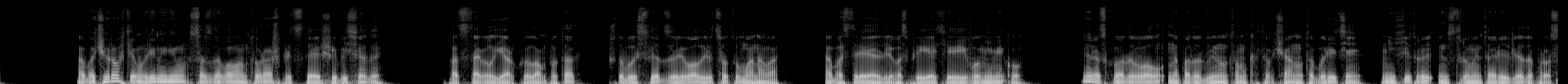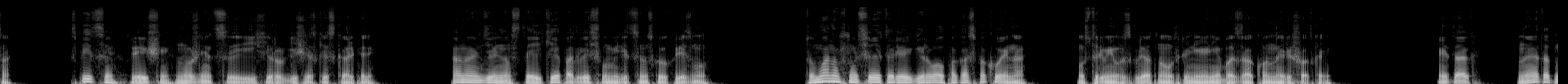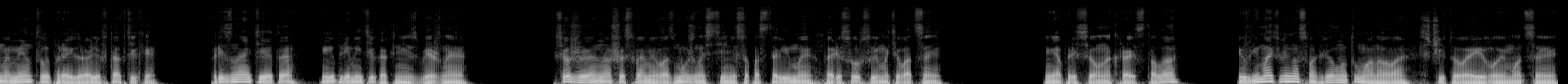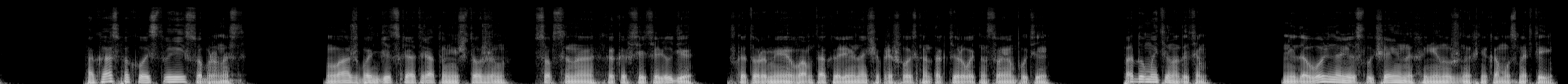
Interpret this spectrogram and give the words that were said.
а Бочаров тем временем создавал антураж предстоящей беседы. Подставил яркую лампу так, чтобы свет заливал лицо Туманова, обостряя для восприятия его мимику, и раскладывал на пододвинутом к топчану табурете нехитрый инструментарий для допроса. Спицы, клещи, ножницы и хирургический скальпель. А на отдельном стояке подвесил медицинскую клизму. Туманов на все это реагировал пока спокойно, устремив взгляд на утреннее небо за оконной решеткой. «Итак, на этот момент вы проиграли в тактике. Признайте это и примите как неизбежное. Все же наши с вами возможности несопоставимы по ресурсу и мотивации». Я присел на край стола и внимательно смотрел на Туманова, считывая его эмоции. Пока спокойствие и собранность. Ваш бандитский отряд уничтожен, собственно, как и все те люди, с которыми вам так или иначе пришлось контактировать на своем пути. Подумайте над этим. Недовольно ли случайных и ненужных никому смертей?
